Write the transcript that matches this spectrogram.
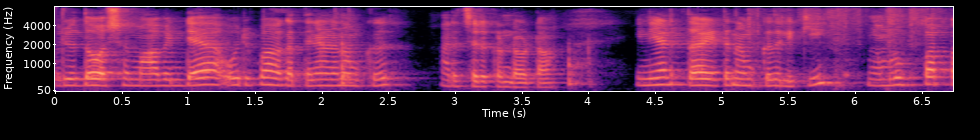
ഒരു ദോശമാവിന്റെ ഒരു പാകത്തിനാണ് നമുക്ക് അരച്ചെടുക്കേണ്ടത് കേട്ടോ. ഇനി അടുത്തതായിട്ട് നമുക്കിതിലേക്ക് നമ്മൾ ഉപ്പപ്പ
